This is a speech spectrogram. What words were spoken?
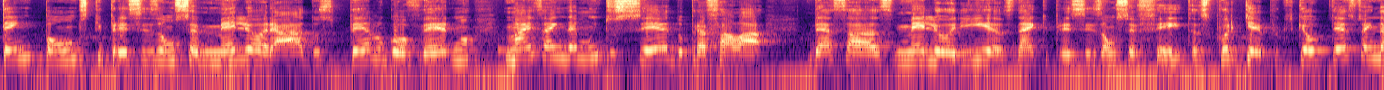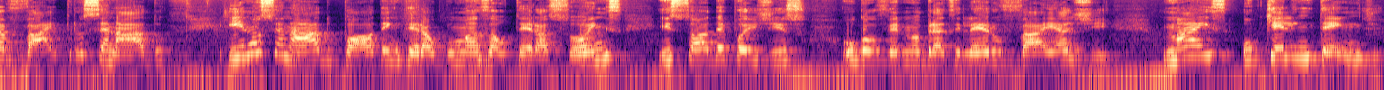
tem pontos que precisam ser melhorados pelo governo, mas ainda é muito cedo para falar dessas melhorias né, que precisam ser feitas. Por quê? Porque o texto ainda vai para o Senado e no Senado podem ter algumas alterações e só depois disso o governo brasileiro vai agir. Mas o que ele entende?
